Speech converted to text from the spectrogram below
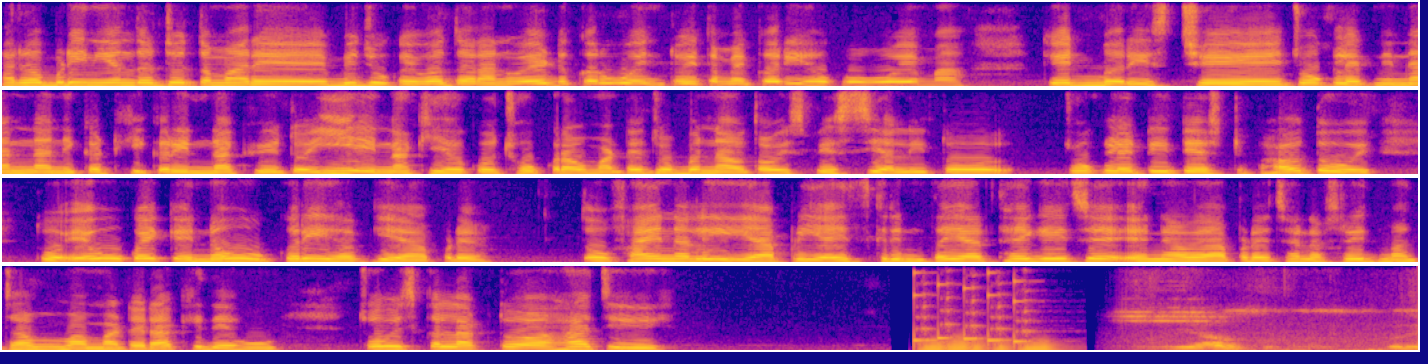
રબડીની અંદર જો તમારે બીજું કંઈ વધારાનું એડ કરવું હોય ને તોય તમે કરી શકો. એમાં કેડબરીઝ છે, ચોકલેટની નાની નાની કટકી કરીને નાખવી હોય તો એ નાખી શકો. છોકરાઓ માટે જો બનાવતા હોય સ્પેશિયલી તો ચોકલેટી ટેસ્ટ ભાવતો હોય તો એવું કંઈ કંઈ નવું કરી શકીએ આપણે. તો ફાઇનલી આપણી આઈસ્ક્રીમ તૈયાર થઈ ગઈ છે. એને હવે આપણે છે ને ફ્રીજમાં જમવા માટે રાખી દેવું. ચોવીસ કલાક તો આવતું બોલે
